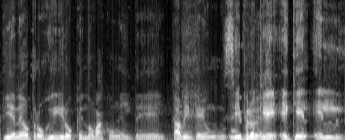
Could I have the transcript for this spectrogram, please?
tiene otro giro que no va con el de él. Está bien que hay un... Sí, un pero que es que el,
